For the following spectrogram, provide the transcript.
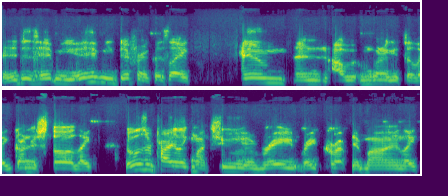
and it just hit me. It hit me different because like him and I, am gonna get to like Gunner Stahl. Like those are probably like my two and Ray Ray corrupted mind. Like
